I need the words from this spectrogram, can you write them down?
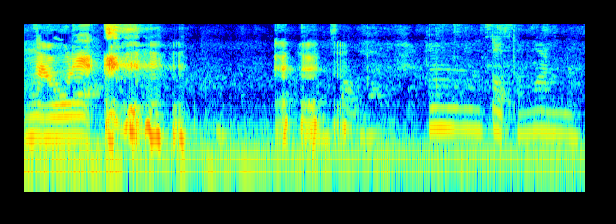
เงาแหละตกทั้งวันนะ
